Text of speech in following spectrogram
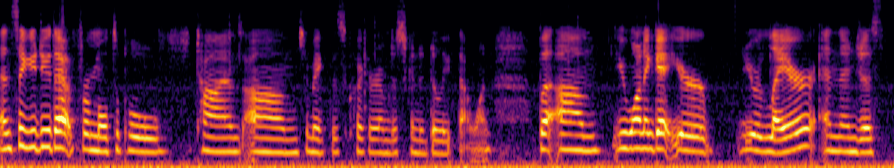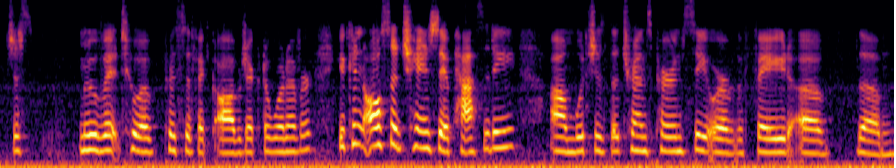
And so you do that for multiple times. Um, to make this quicker, I'm just going to delete that one. But um, you want to get your your layer and then just just move it to a specific object or whatever. You can also change the opacity, um, which is the transparency or the fade of the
